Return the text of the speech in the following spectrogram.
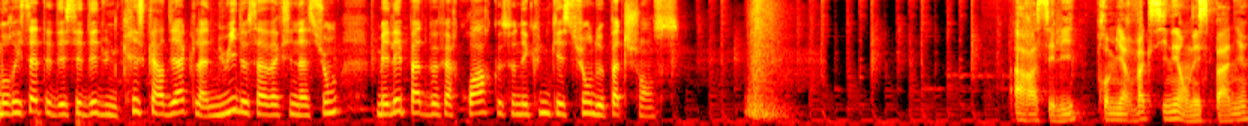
Morissette est décédé d'une crise cardiaque la nuit de sa vaccination, mais l'EHPAD veut faire croire que ce n'est qu'une question de pas de chance. Araceli, première vaccinée en Espagne,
